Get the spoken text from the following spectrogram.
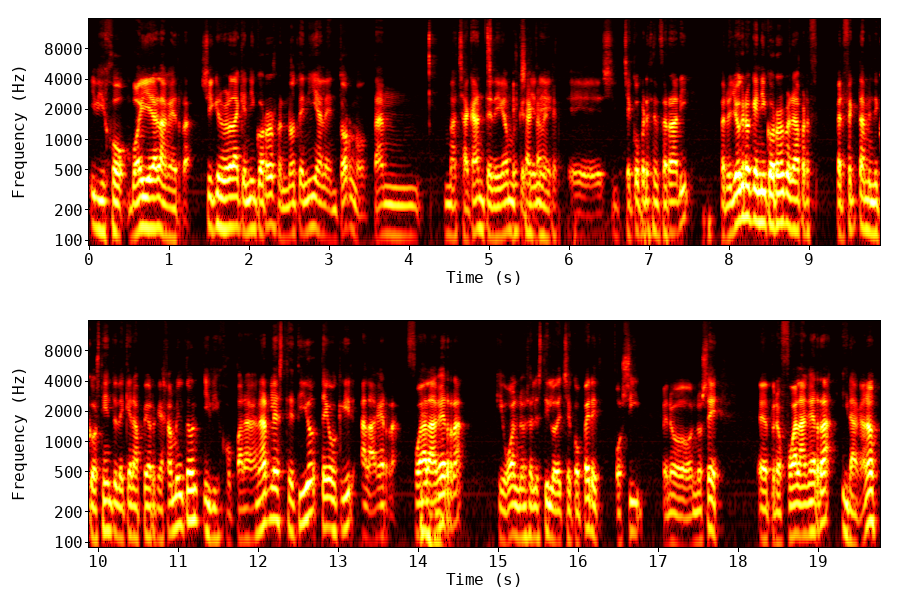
y dijo, voy a ir a la guerra. Sí que es verdad que Nico Rosberg no tenía el entorno tan machacante, digamos, que tiene eh, Checo Pérez en Ferrari, pero yo creo que Nico Rosberg era perfectamente consciente de que era peor que Hamilton y dijo, para ganarle a este tío tengo que ir a la guerra. Fue a la guerra, que igual no es el estilo de Checo Pérez, o sí, pero no sé, eh, pero fue a la guerra y la ganó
